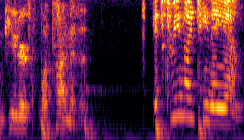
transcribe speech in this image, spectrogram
Computer, what time is it? It's 3:19 a.m.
